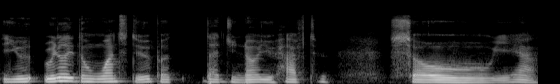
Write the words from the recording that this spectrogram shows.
you really don't want to do but that you know you have to. So yeah.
